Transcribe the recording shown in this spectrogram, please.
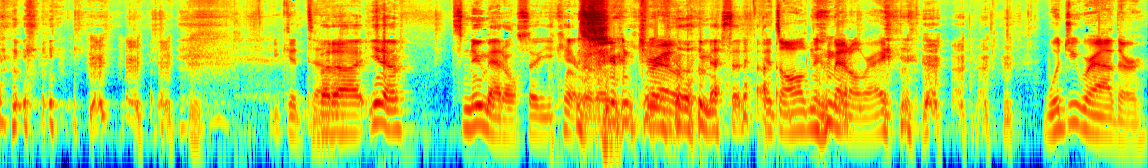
You could tell. but uh, you know, it's nu metal, so you can't really, you can't really mess it up. it's all nu metal, right? Would you rather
